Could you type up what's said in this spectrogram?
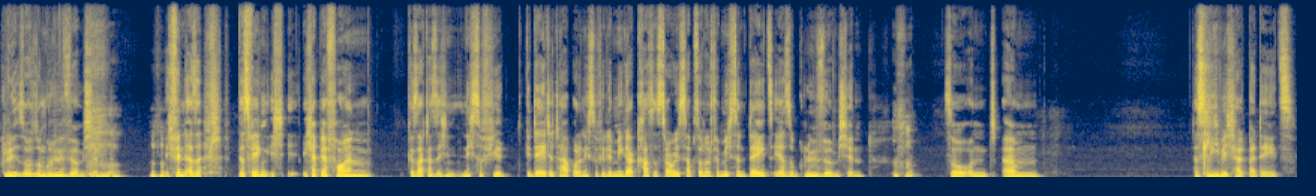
Glüh, so, so ein Glühwürmchen. Mhm. Mhm. Ich finde, also, deswegen, ich, ich habe ja vorhin gesagt, dass ich nicht so viel gedatet habe oder nicht so viele mega krasse Stories habe, sondern für mich sind Dates eher so Glühwürmchen. Mhm. So, und ähm, das liebe ich halt bei Dates.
